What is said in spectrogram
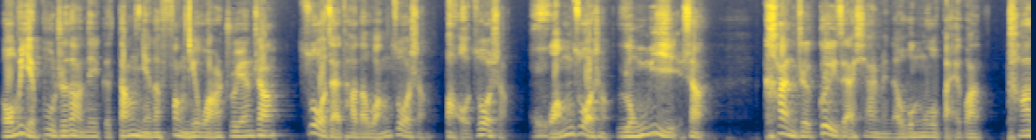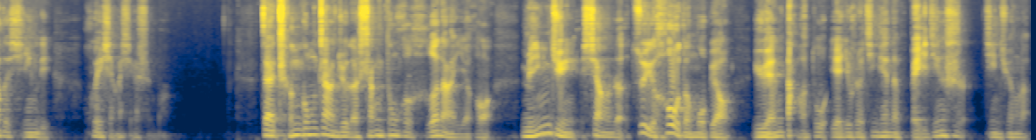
我们也不知道那个当年的放牛娃朱元璋坐在他的王座上、宝座上、皇座上、龙椅上，看着跪在下面的文武百官，他的心里会想些什么？在成功占据了山东和河南以后，明军向着最后的目标。元大都，也就是今天的北京市进军了。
